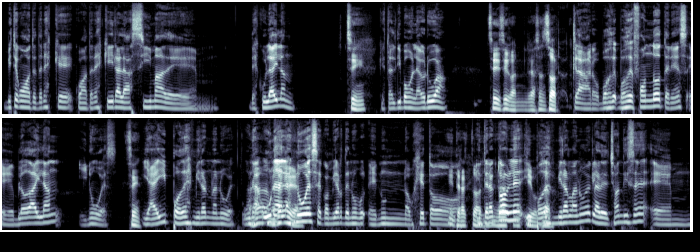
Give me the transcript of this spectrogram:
¿Viste cuando te tenés que. Cuando tenés que ir a la cima de. de Skull Island? Sí, Que está el tipo con la grúa. Sí, sí, con el ascensor. Claro, vos de, vos de fondo tenés eh, Blood Island y nubes. Sí, Y ahí podés mirar una nube. Una, Ah, una de las nubes se convierte en un, en un objeto Interactuable, interactuable y podés claro. mirar la nube. Claro, y el chabón dice em,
